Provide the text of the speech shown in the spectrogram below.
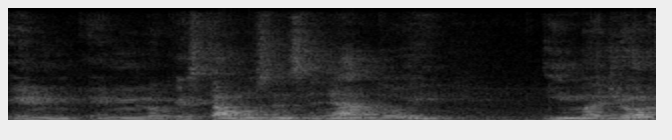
en, en, lo que estamos enseñando y, y mayor,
